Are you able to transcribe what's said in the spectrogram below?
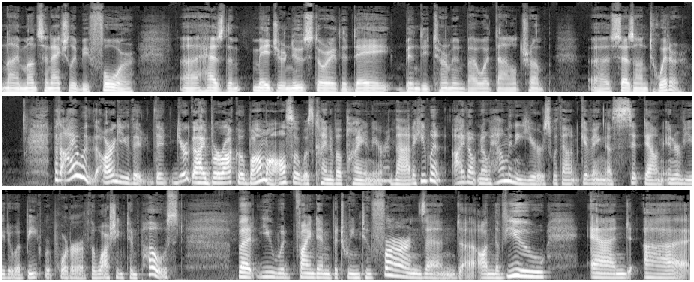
nine months and actually before uh, has the major news story of the day been determined by what Donald Trump uh, says on Twitter? But I would argue that, that your guy, Barack Obama, also was kind of a pioneer in that. He went, I don't know how many years without giving a sit down interview to a beat reporter of the Washington Post. But you would find him between two ferns and uh, on The View and uh,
